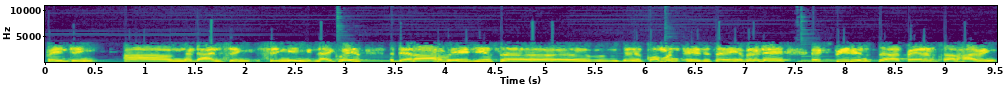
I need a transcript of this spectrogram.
painting um, dancing singing likewise there are various uh, common uh, everyday experience uh, parents are having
